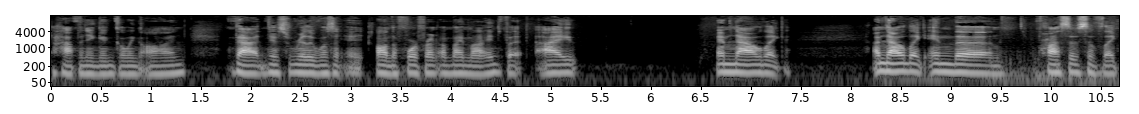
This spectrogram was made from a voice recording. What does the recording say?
happening and going on that this really wasn't on the forefront of my mind, but I am now like I'm now like in the process of like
